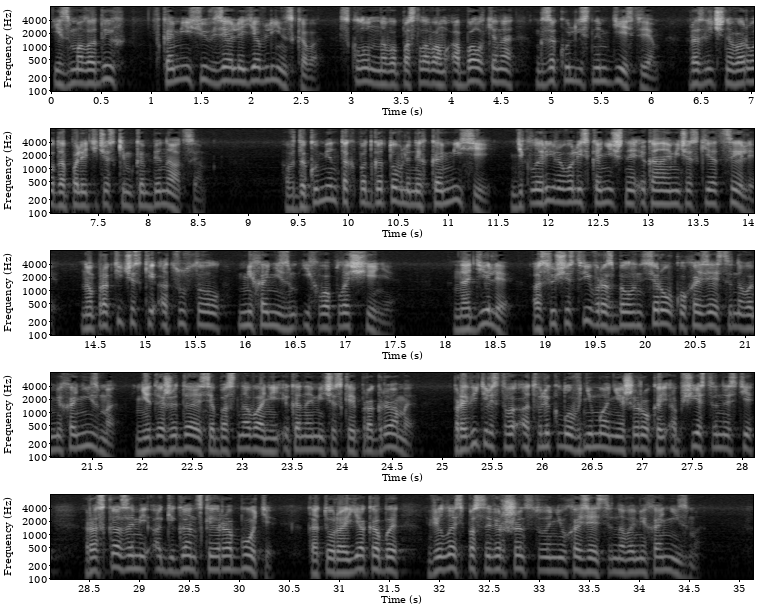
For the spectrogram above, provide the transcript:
Из молодых в комиссию взяли Явлинского, склонного, по словам Абалкина, к закулисным действиям, различного рода политическим комбинациям. В документах, подготовленных комиссией, декларировались конечные экономические цели, но практически отсутствовал механизм их воплощения. На деле, осуществив разбалансировку хозяйственного механизма, не дожидаясь обоснований экономической программы, правительство отвлекло внимание широкой общественности рассказами о гигантской работе, которая якобы велась по совершенствованию хозяйственного механизма.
